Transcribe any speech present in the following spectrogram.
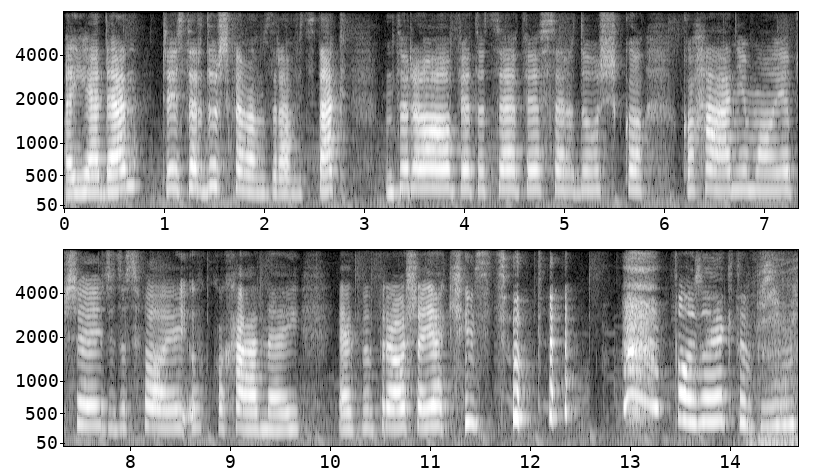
E1, czyli serduszko mam zrobić, tak? No to robię do ciebie serduszko, kochanie moje, przyjdź do swojej ukochanej. Jakby proszę, jakimś cudem. Boże, jak to brzmi.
